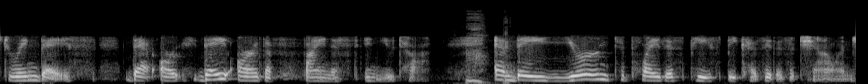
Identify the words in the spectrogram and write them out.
string bass that are they are the finest in Utah. And they yearn to play this piece because it is a challenge.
